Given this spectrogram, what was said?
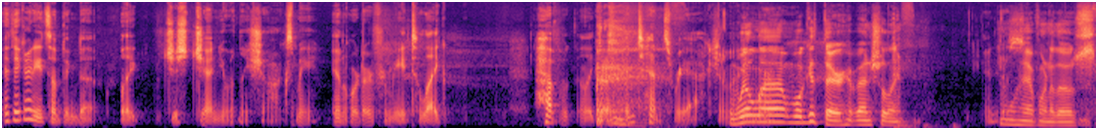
I think I need something that like just genuinely shocks me in order for me to like have like an intense reaction. We'll uh, we'll get there eventually. And We'll have one of those.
